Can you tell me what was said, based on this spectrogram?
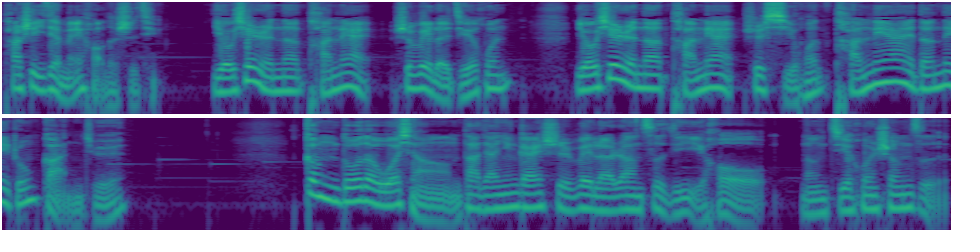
它是一件美好的事情。有些人呢，谈恋爱是为了结婚；有些人呢，谈恋爱是喜欢谈恋爱的那种感觉。更多的，我想大家应该是为了让自己以后能结婚生子，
